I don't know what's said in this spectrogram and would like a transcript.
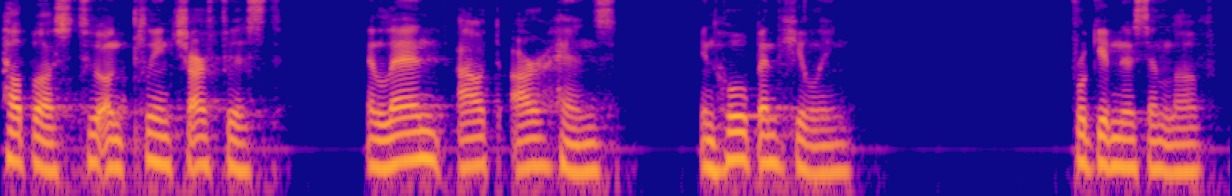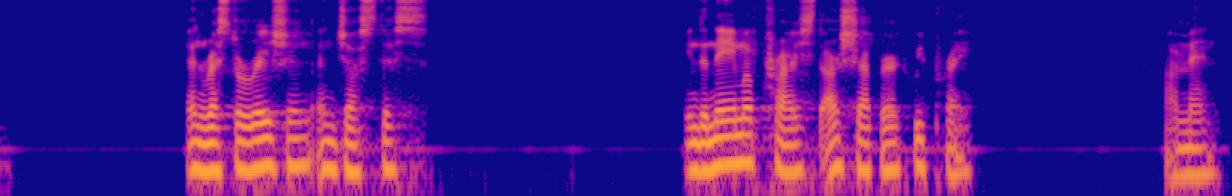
Help us to unclench our fist and lend out our hands in hope and healing, forgiveness and love, and restoration and justice. In the name of Christ, our shepherd, we pray. Amen.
